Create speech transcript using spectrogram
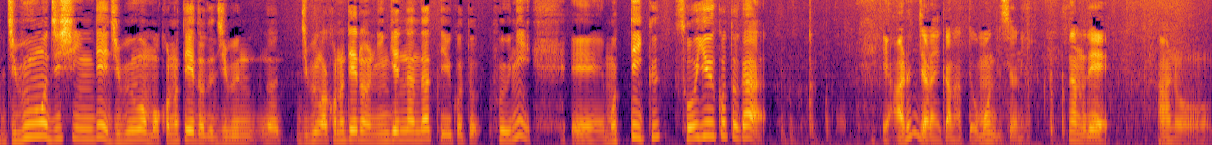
自分を自身で自分をもうこの程度で自分の、自分はこの程度の人間なんだっていうこと、風に、えー、持っていく、そういうことが、えあるんじゃないかなって思うんですよね。なので、あの、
